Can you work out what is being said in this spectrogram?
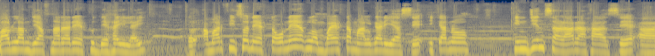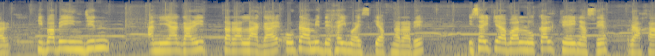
ভাবলাম যে আপনারা একটু দেখাইলাই তো আমার পিছনে একটা অনেক লম্বা একটা মালগাড়ি আছে এখানেও ইঞ্জিন ছাড়া রাখা আছে, আর কীভাবে ইঞ্জিন আনিয়া গাড়ি তারা লাগায়, ওটা আমি দেখাইমু আজকে আপনারারে। সাইডে আবার লোকাল ট্রেন আছে রাখা।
